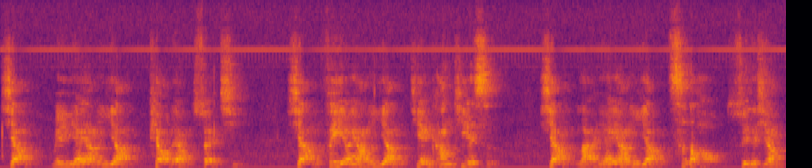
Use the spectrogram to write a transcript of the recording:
像美羊羊一样漂亮帅气，像沸羊羊一样健康结实，像懒羊羊一样吃得好睡得香。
